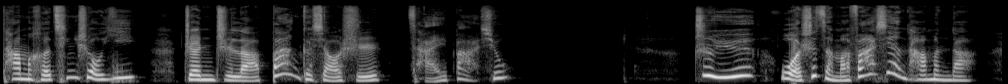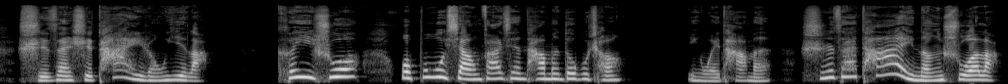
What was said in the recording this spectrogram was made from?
他们和青兽一争执了半个小时才罢休。至于我是怎么发现他们的，实在是太容易了。可以说，我不想发现他们都不成，因为他们实在太能说了。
